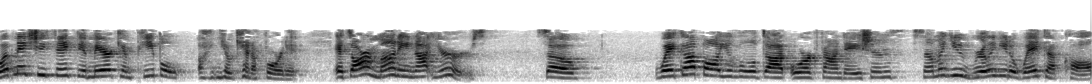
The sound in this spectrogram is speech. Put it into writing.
what makes you think the American people, you know, can't afford it? It's our money, not yours. So, wake up all you little .org foundations. Some of you really need a wake-up call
